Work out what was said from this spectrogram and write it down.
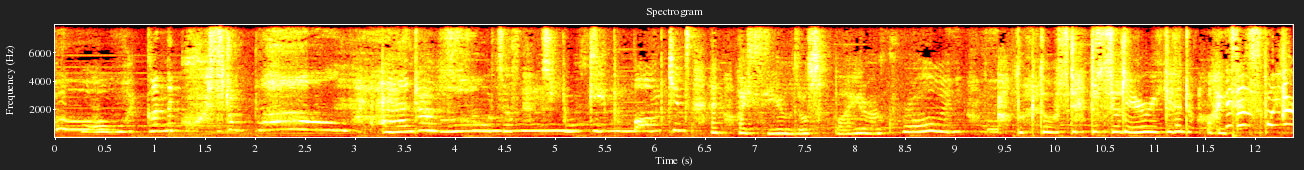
Oh my god, the crystal spooky pumpkins and I see a little spider crawling. Look at those, those scary candles. Is that a spider?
